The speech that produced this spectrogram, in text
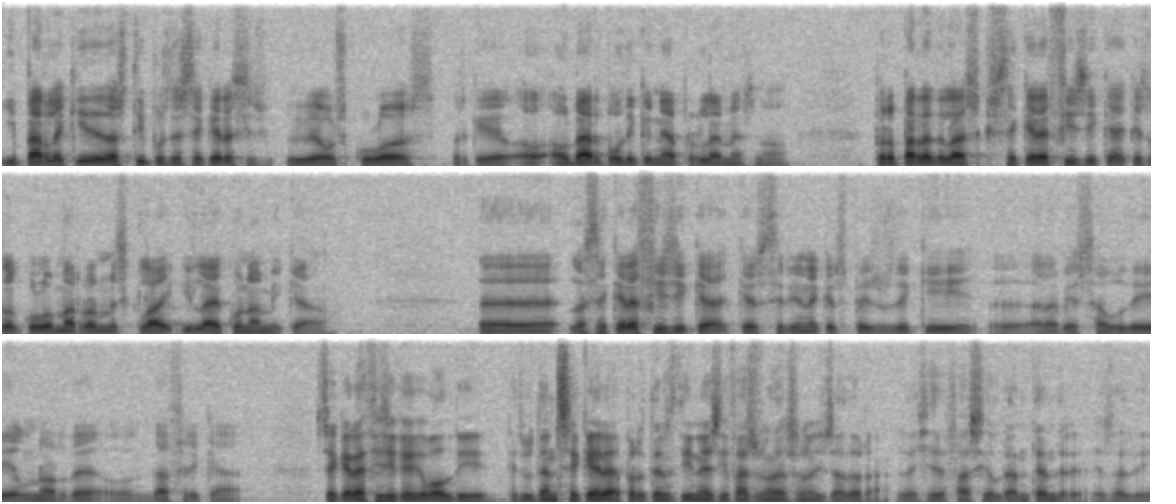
I parla aquí de dos tipus de sequera, si veieu els colors, perquè el, verd vol dir que no hi ha problemes, no? però parla de la sequera física, que és el color marró més clar, i la econòmica. Eh, la sequera física, que serien aquests països d'aquí, eh, Aràbia Saudí, el nord d'Àfrica, sequera física què vol dir? Que tu tens sequera però tens diners i fas una desalinitzadora. És així de fàcil d'entendre. És a dir,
